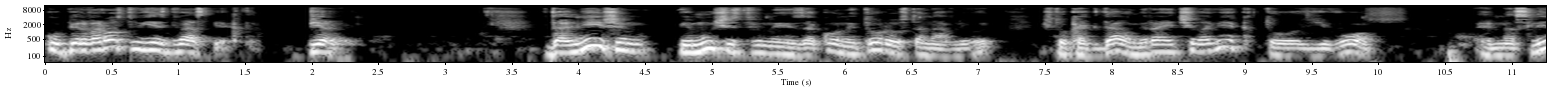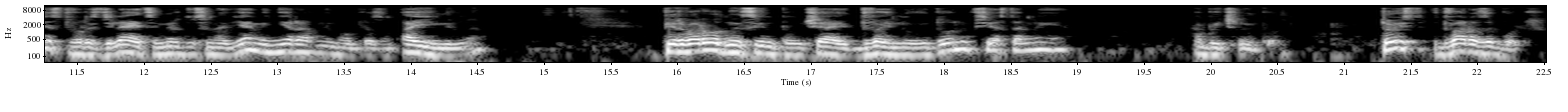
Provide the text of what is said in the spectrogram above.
У первородства есть два аспекта. Первый. В дальнейшем имущественные законы Торы устанавливают, что когда умирает человек, то его э, наследство разделяется между сыновьями неравным образом. А именно, первородный сын получает двойную долю, все остальные – обычную долю. То есть в два раза больше.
